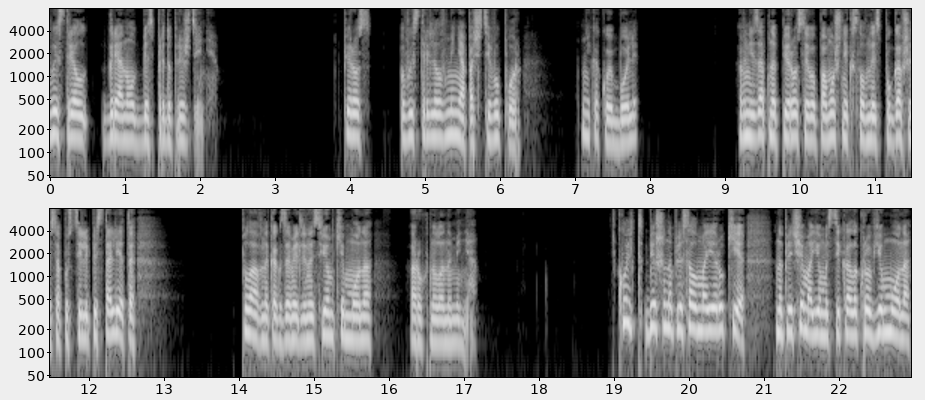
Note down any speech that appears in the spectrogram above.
Выстрел грянул без предупреждения. Пирос выстрелил в меня почти в упор. Никакой боли. Внезапно Пирос и его помощник, словно испугавшись, опустили пистолеты. Плавно, как в замедленной съемке, Мона рухнула на меня. Кольт бешено плясал в моей руке, на плече моем истекала кровью Мона.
